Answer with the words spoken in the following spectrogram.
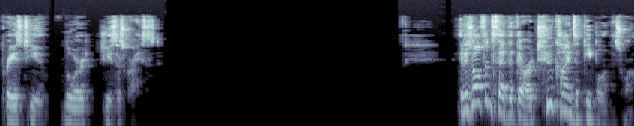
Praise to you, Lord Jesus Christ. It is often said that there are two kinds of people in this world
